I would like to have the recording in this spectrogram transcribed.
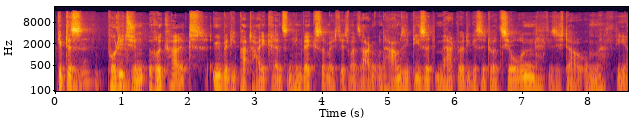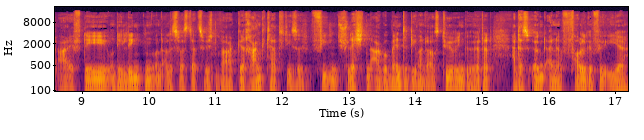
Gibt es mhm. politischen Rückhalt über die Parteigrenzen hinweg, so möchte ich es mal sagen, und haben Sie diese merkwürdige Situation, die sich da um die AfD und die Linken und alles, was dazwischen war, gerankt hat, diese vielen schlechten Argumente, die man da aus Thüringen gehört hat, hat das irgendeine Folge für Ihr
